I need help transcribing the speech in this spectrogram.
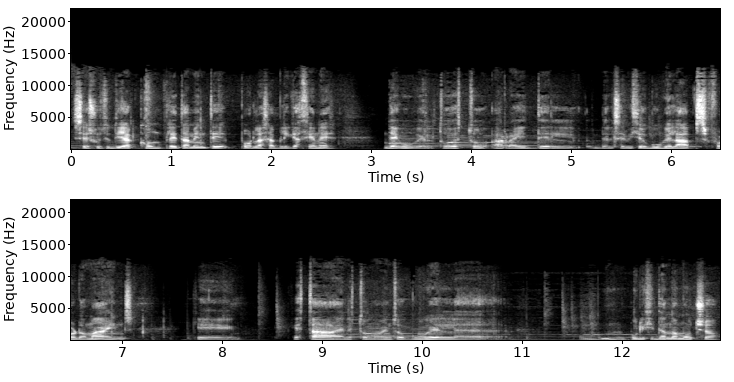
se sustituya completamente por las aplicaciones de Google. Todo esto a raíz del, servicio Google Apps for Domains, que, está en estos momentos Google eh, publicitando mucho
